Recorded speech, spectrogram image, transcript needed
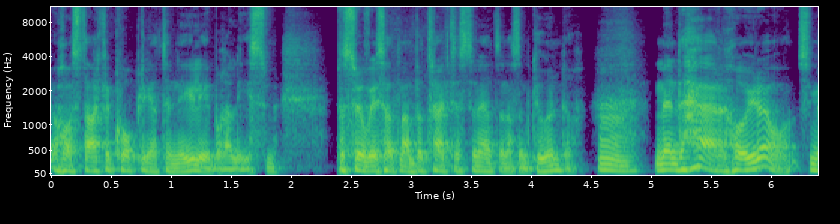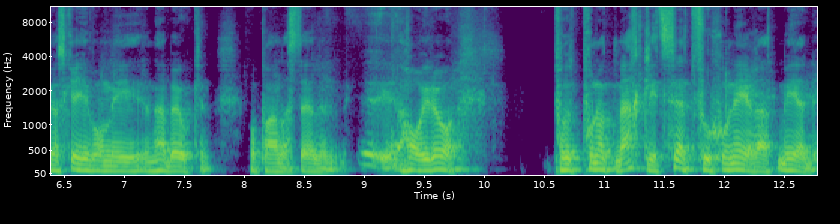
har starka kopplingar till nyliberalism. På så vis att man betraktar studenterna som kunder. Mm. Men det här har ju då, som jag skriver om i den här boken och på andra ställen, eh, har ju då på, på något märkligt sätt fusionerat med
